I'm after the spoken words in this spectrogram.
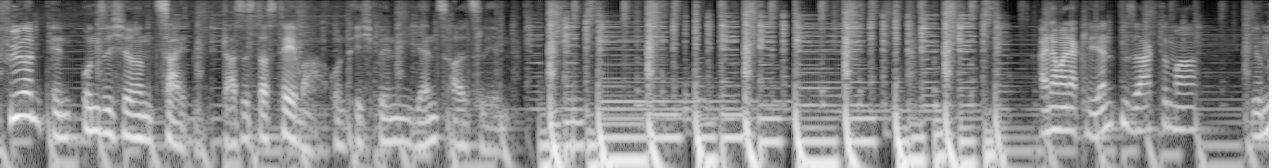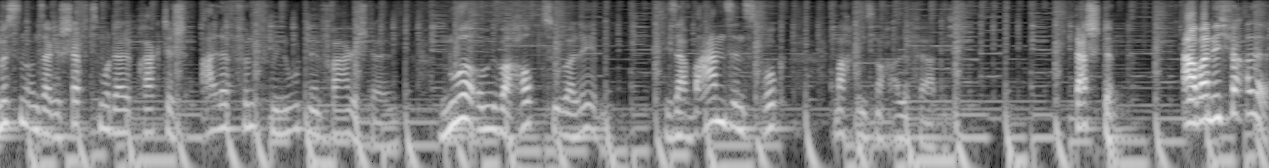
Führen in unsicheren Zeiten. Das ist das Thema und ich bin Jens Alsleben. Einer meiner Klienten sagte mal, wir müssen unser Geschäftsmodell praktisch alle fünf Minuten in Frage stellen, nur um überhaupt zu überleben. Dieser Wahnsinnsdruck macht uns noch alle fertig. Das stimmt. Aber nicht für alle.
